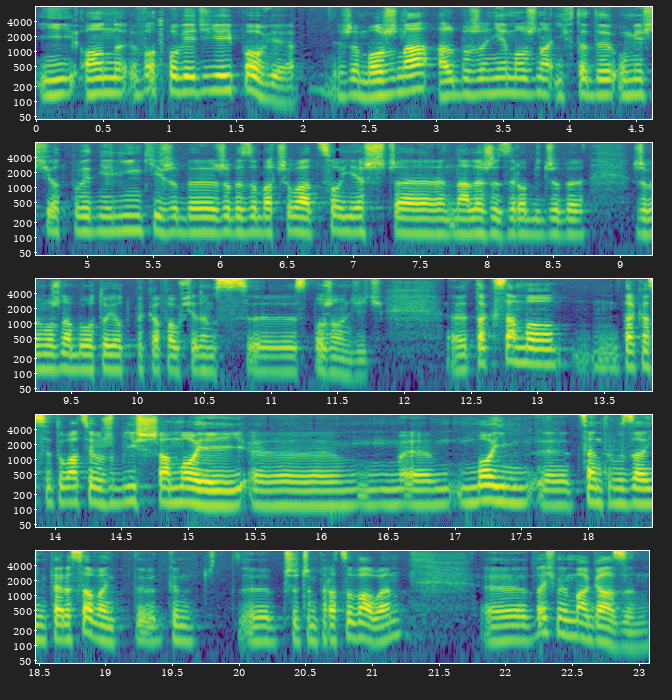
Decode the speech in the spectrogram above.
i on w odpowiedzi jej powie, że można albo że nie można i wtedy umieści odpowiednie linki, żeby, żeby zobaczyła, co jeszcze należy zrobić, żeby, żeby można było to JPKV7 s- sporządzić. E, Tak samo taka sytuacja już bliższa mojej, e, e, moim e, centrum zainteresowań, ty- tym, e, przy czym pracowałem. E, Weźmy magazyn.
